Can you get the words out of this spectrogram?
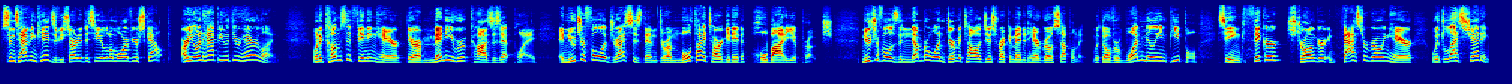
Since having kids, have you started to see a little more of your scalp? Are you unhappy with your hairline? When it comes to thinning hair, there are many root causes at play, and Nutrafol addresses them through a multi-targeted whole body approach. Nutrafol is the number one dermatologist recommended hair growth supplement, with over 1 million people seeing thicker, stronger, and faster growing hair with less shedding.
